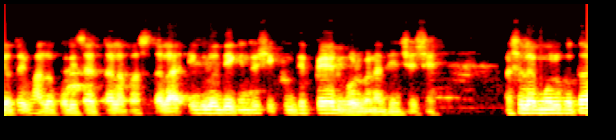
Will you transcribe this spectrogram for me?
যতই ভালো করি, চারতলা, পাঁচতলা, এগুলো দিয়ে কিন্তু শিক্ষকদের পেট ভরবে না দিন শেষে। আসলে মূল কথা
